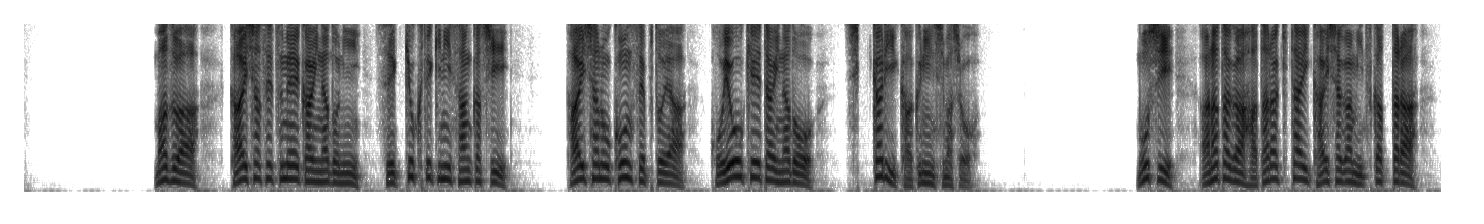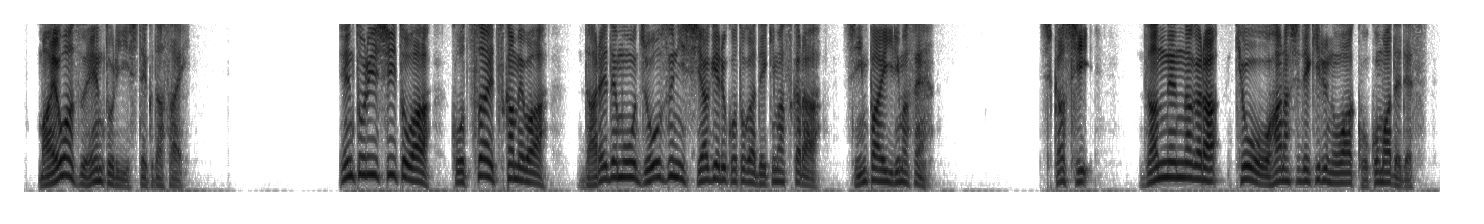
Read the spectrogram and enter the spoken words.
まずは会社説明会などに積極的に参加し、会社のコンセプトや雇用形態などをしっかり確認しましょう。もしあなたが働きたい会社が見つかったら迷わずエントリーしてください。エントリーシートはコツさえつかめば誰でも上手に仕上げることができますから心配いりません。しかし、残念ながら今日お話しできるのはここまでです。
